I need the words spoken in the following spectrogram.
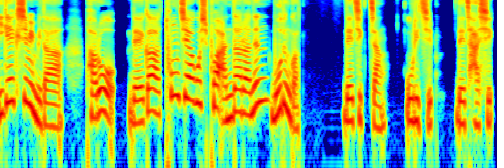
이게 핵심입니다. 바로 내가 통제하고 싶어 안다라는 모든 것. 내 직장, 우리 집, 내 자식,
